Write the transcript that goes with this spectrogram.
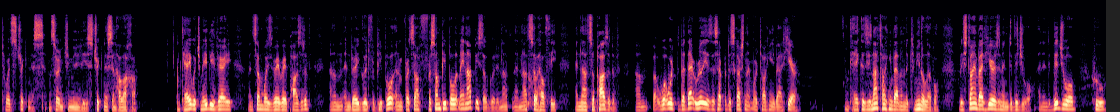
towards strictness in certain communities, strictness in halacha okay, which may be very, in some ways, very, very positive, um, and very good for people, and for some, for some people, it may not be so good and not, and not so healthy and not so positive. Um, but what we're, but that really is a separate discussion that we're talking about here. Okay, because he's not talking about on the communal level. What he's talking about here is an individual, an individual who,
